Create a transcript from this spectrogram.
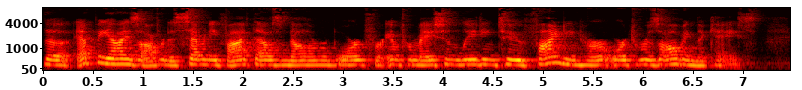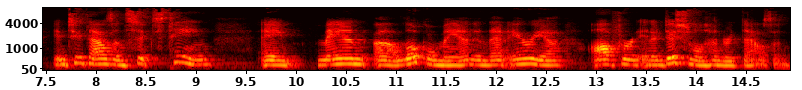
The FBI has offered a $75,000 reward for information leading to finding her or to resolving the case. In 2016, a man, a local man in that area offered an additional 100,000.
